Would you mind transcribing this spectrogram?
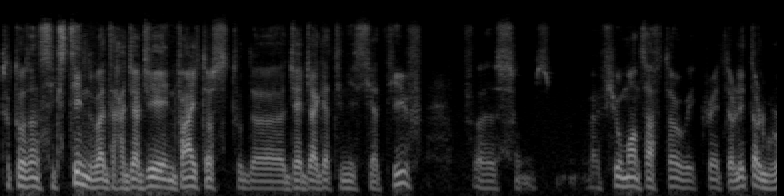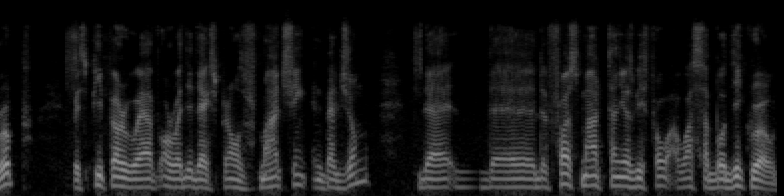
2016 when Rajaji invited us to the Jai Jagat initiative. A few months after, we create a little group with people who have already the experience of marching in Belgium. The, the, the first march 10 years before was about degrowth,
